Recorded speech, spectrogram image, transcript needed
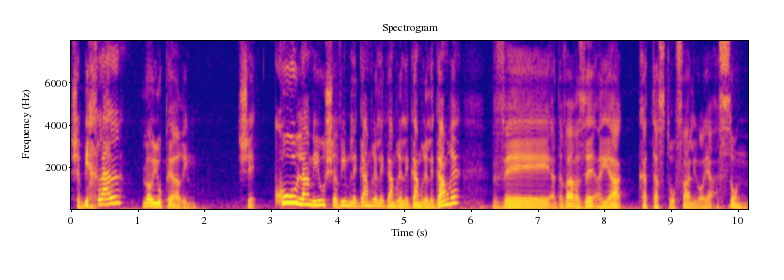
שבכלל לא יהיו פערים. שכולם יהיו שווים לגמרי, לגמרי, לגמרי, לגמרי, והדבר הזה היה קטסטרופלי, הוא היה אסון.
